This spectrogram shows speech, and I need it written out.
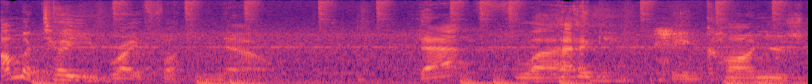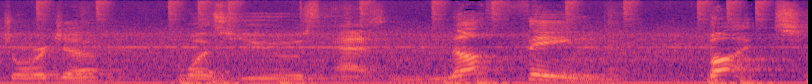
I'm gonna tell you right fucking now, that flag in Conyers, Georgia, was used as nothing but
